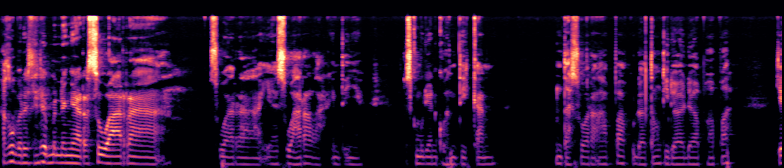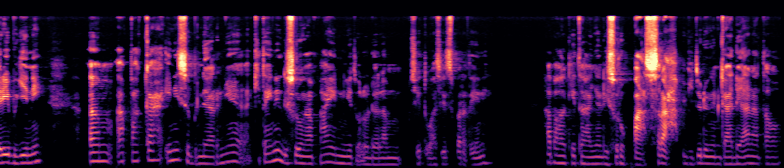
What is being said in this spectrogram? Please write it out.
aku baru saja mendengar suara suara ya suara lah intinya. Terus kemudian kuhentikan. Entah suara apa aku datang tidak ada apa-apa. Jadi begini um, apakah ini sebenarnya kita ini disuruh ngapain gitu loh dalam situasi seperti ini? Apakah kita hanya disuruh pasrah begitu dengan keadaan atau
